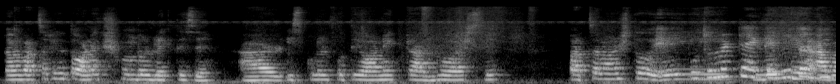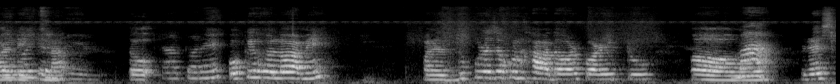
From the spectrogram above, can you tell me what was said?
তো আমার বাচ্চাটা কিন্তু অনেক সুন্দর লিখতেছে আর স্কুলের প্রতি অনেকটা আগ্রহ আসছে। বাচ্চা মানুষ তো এই লেখে আবার লেখে না। তো তারপরে? ওকে হলো আমি মানে দুপুরে যখন খাওয়া দাওয়ার পরে একটু। রেস্ট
